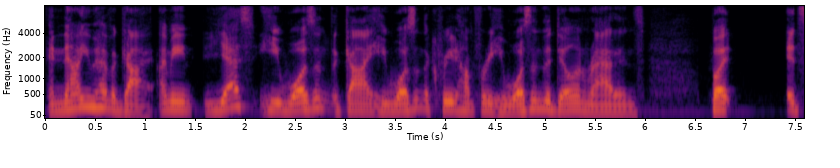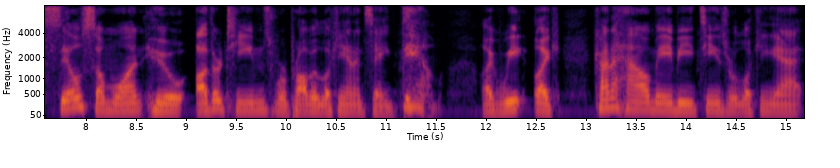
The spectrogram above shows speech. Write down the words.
and now you have a guy. I mean, yes, he wasn't the guy, he wasn't the Creed Humphrey, he wasn't the Dillon Radunz, but it's still someone who other teams were probably looking at and saying, "Damn!" Like we like kind of how maybe teams were looking at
